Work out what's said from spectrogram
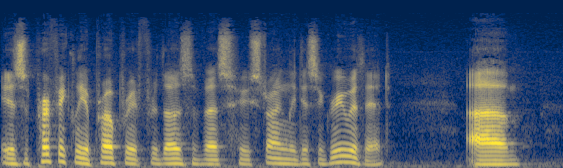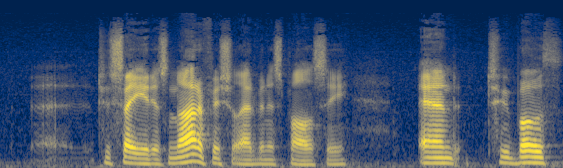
it is perfectly appropriate for those of us who strongly disagree with it um, to say it is not official Adventist policy and to both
